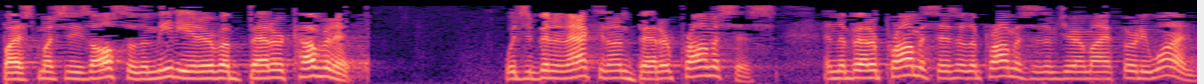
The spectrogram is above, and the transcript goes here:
by as much as he's also the mediator of a better covenant, which has been enacted on better promises. And the better promises are the promises of Jeremiah 31.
